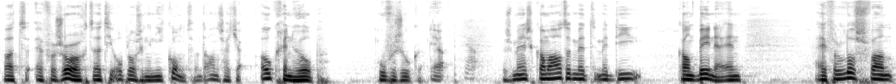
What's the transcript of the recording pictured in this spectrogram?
wat ervoor zorgt dat die oplossing er niet komt. Want anders had je ook geen hulp hoeven zoeken. Ja. Ja. Dus mensen komen altijd met, met die kant binnen. En even los van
